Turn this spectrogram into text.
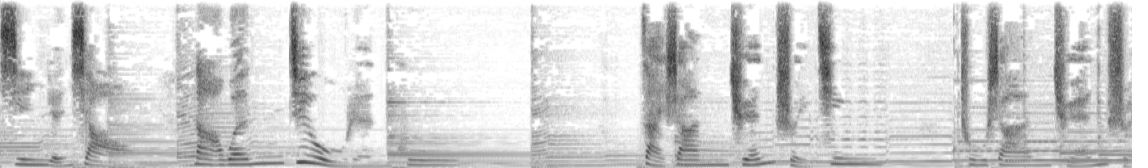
新人笑，哪闻旧人哭？在山泉水清，出山泉水。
